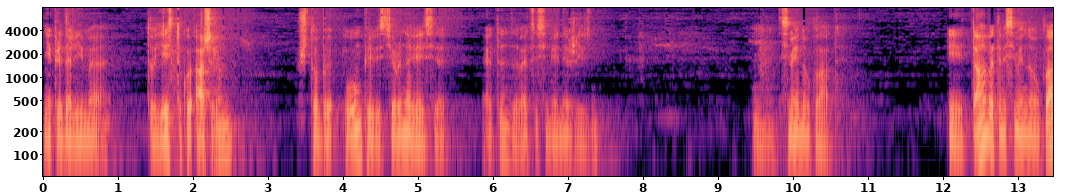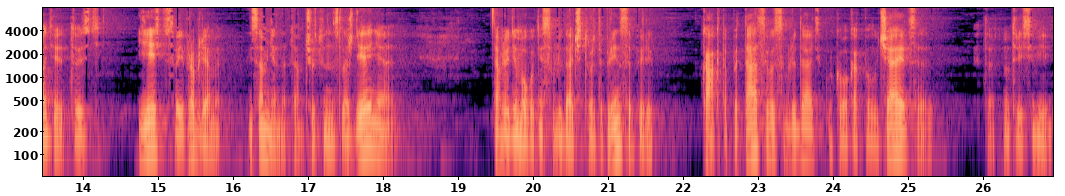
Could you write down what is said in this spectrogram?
непреодолимая, то есть такой ашрам, чтобы ум привести в равновесие. Это называется семейная жизнь. Семейный уклад. И там, в этом семейном укладе, то есть есть свои проблемы. Несомненно, там чувство наслаждения, там люди могут не соблюдать четвертый принцип или как-то пытаться его соблюдать, у кого как получается. Это внутри семьи.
